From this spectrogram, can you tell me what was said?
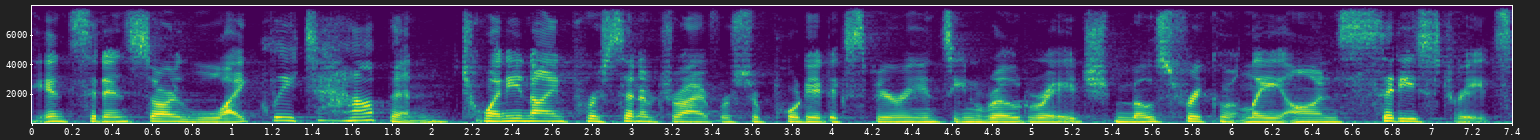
incidents are likely to happen, 29% of drivers reported experiencing road rage, most frequently on city streets,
